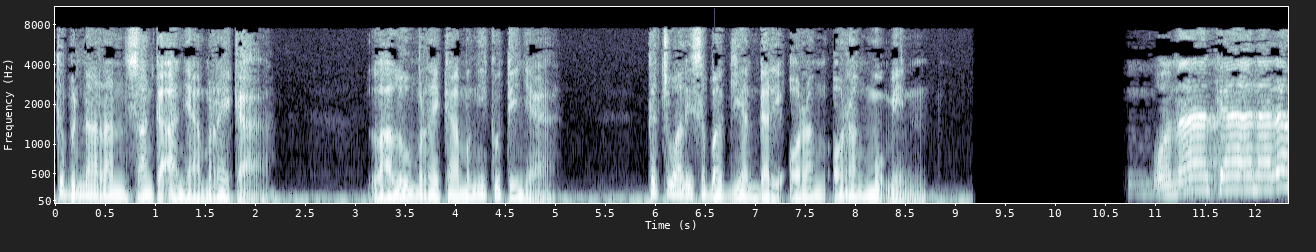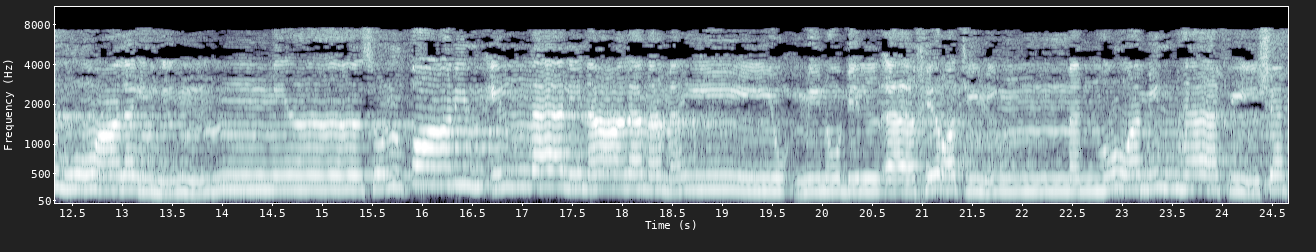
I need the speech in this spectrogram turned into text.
kebenaran sangkaannya mereka. Lalu mereka mengikutinya, kecuali sebagian dari orang-orang mukmin. وما كان له عليهم من سلطان إلا لنعلم من يؤمن بالآخرة ممن هو منها في شك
